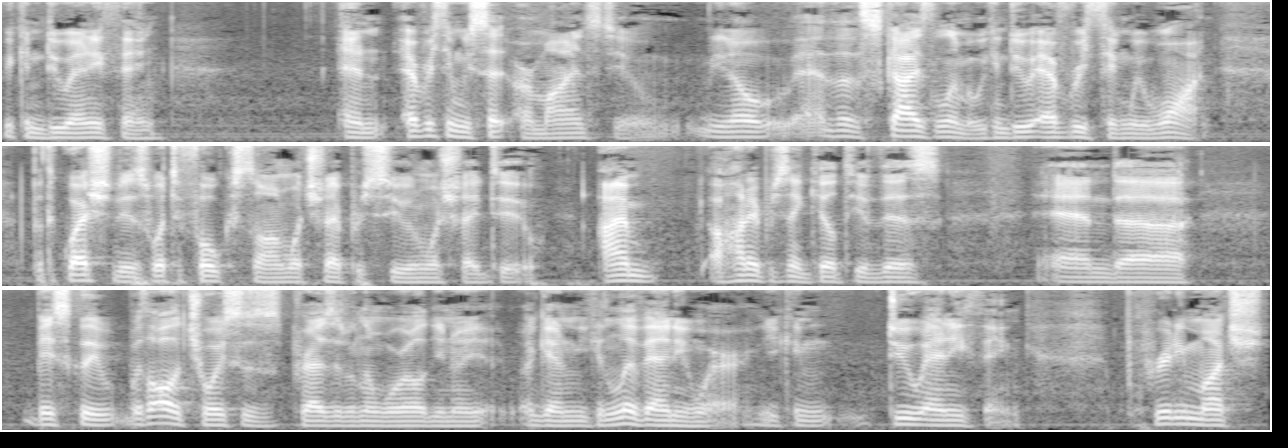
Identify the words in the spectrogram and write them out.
we can do anything, and everything we set our minds to. You know, the sky's the limit. We can do everything we want. But the question is, what to focus on? What should I pursue, and what should I do? I'm 100% guilty of this, and uh, basically, with all the choices present in the world, you know, again, you can live anywhere, you can do anything, pretty much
